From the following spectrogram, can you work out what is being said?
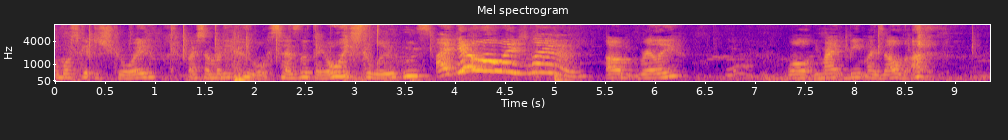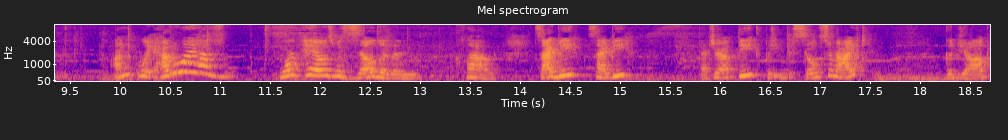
almost get destroyed by somebody who says that they always lose. I do always lose. Um, really? Yeah. Well, you might beat my Zelda. I'm, wait, how do I have more KOs with Zelda than Cloud? Side B, side B. Got your up B, but you still survived. Good job.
